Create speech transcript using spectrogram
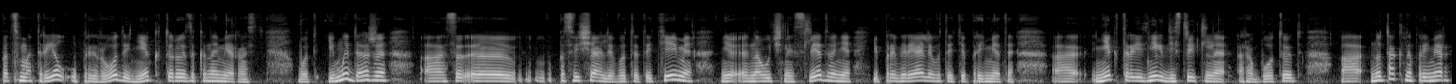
подсмотрел у природы некоторую закономерность, вот, и мы даже а, с, а, посвящали вот этой теме научные исследования и проверяли вот эти приметы. А, некоторые из них действительно работают, а, но так, например,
